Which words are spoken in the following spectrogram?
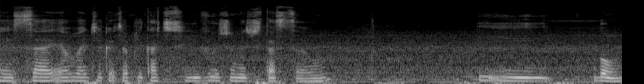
Essa é uma dica de aplicativo de meditação. E, bom,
